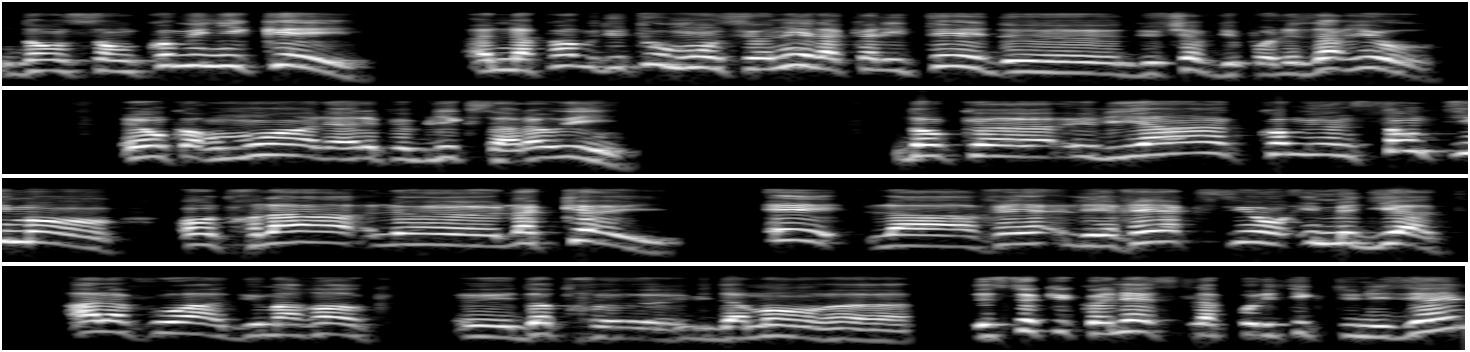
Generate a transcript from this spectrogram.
dans son communiqué, n'a pas du tout mentionné la qualité du chef du Polisario, et encore moins la République sahraoui. Donc, euh, il y a comme un sentiment entre l'accueil et la, les réactions immédiates à la fois du Maroc et d'autres, évidemment, euh, de ceux qui connaissent la politique tunisienne,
